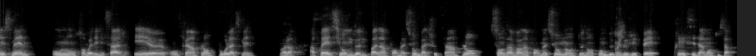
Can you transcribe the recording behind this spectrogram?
les semaines, on, s'envoie des messages et on fait un plan pour la semaine. Voilà. Après, si on me donne pas d'informations, bah, je fais un plan sans avoir d'informations, mais en tenant compte de ce que j'ai fait précédemment, tout ça.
